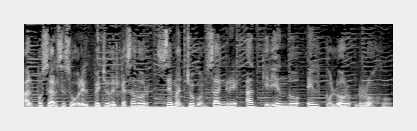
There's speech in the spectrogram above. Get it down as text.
Al posarse sobre el pecho del cazador, se manchó con sangre adquiriendo el color rojo.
